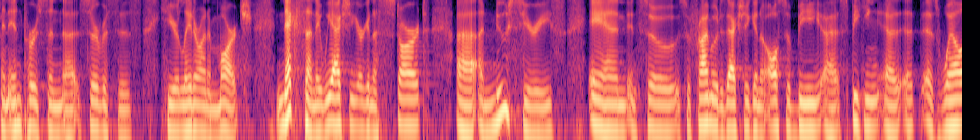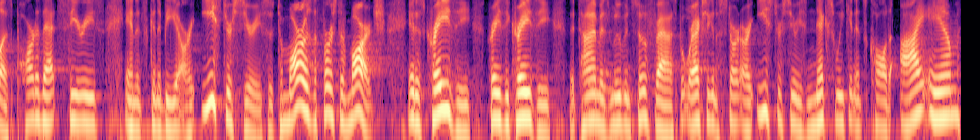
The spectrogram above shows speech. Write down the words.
and in person uh, services here later on in March. Next Sunday, we actually are going to start uh, a new series. And, and so, so Freimut is actually going to also be uh, speaking uh, as well as part of that series. And it's going to be our Easter series. So tomorrow is the 1st of March. It is crazy, crazy, crazy. that time is moving so fast. But we're actually going to start our Easter series next week. And it's called I Am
